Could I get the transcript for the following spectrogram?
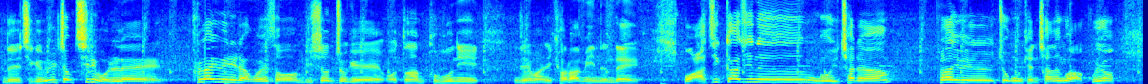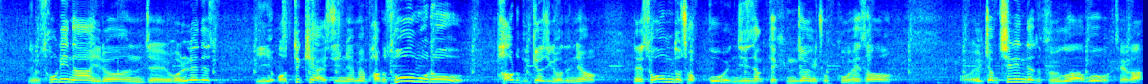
근데 지금 1.7이 원래 플라이휠이라고 해서 미션 쪽에 어떤 한 부분이 굉장히 많이 결함이 있는데 뭐 아직까지는 뭐 이 차량 플라이휠 조금 괜찮은 것 같고요. 좀 소리나 이런 이제 원래는 이 어떻게 알 수 있냐면 바로 소음으로 바로 느껴지거든요. 근데 소음도 적고 엔진 상태 굉장히 좋고 해서 1.7인데도 불구하고 제가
